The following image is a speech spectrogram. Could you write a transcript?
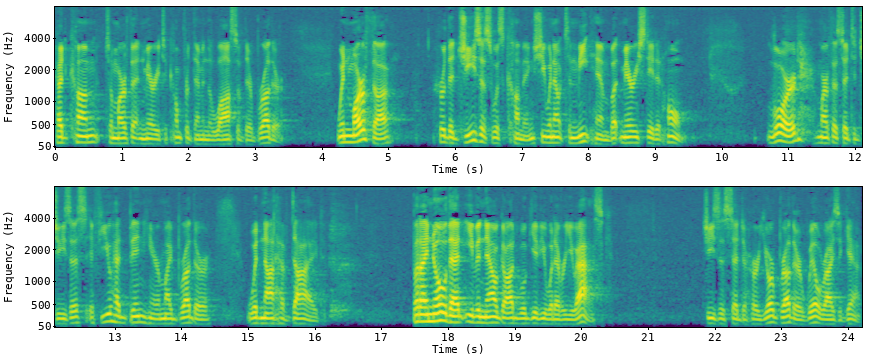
had come to Martha and Mary to comfort them in the loss of their brother. When Martha heard that Jesus was coming, she went out to meet him, but Mary stayed at home. Lord, Martha said to Jesus, if you had been here, my brother would not have died. But I know that even now God will give you whatever you ask. Jesus said to her, Your brother will rise again.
